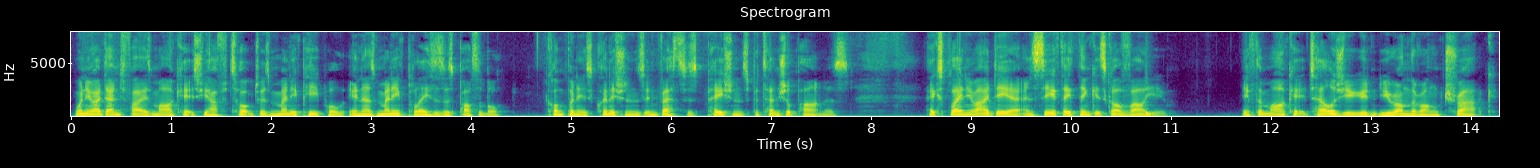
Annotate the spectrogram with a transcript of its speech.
When you identify as markets, you have to talk to as many people in as many places as possible companies, clinicians, investors, patients, potential partners. Explain your idea and see if they think it's got value. If the market tells you you're on the wrong track,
